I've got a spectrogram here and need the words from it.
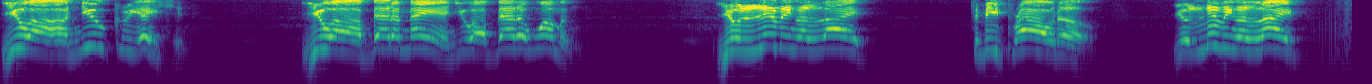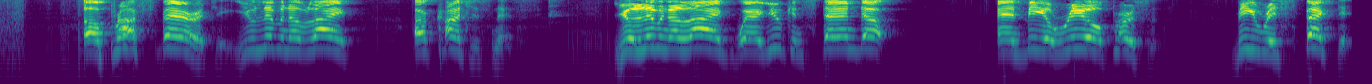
You are a new creation. You are a better man. You are a better woman. You're living a life to be proud of. You're living a life of prosperity. You're living a life of consciousness. You're living a life where you can stand up and be a real person, be respected,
